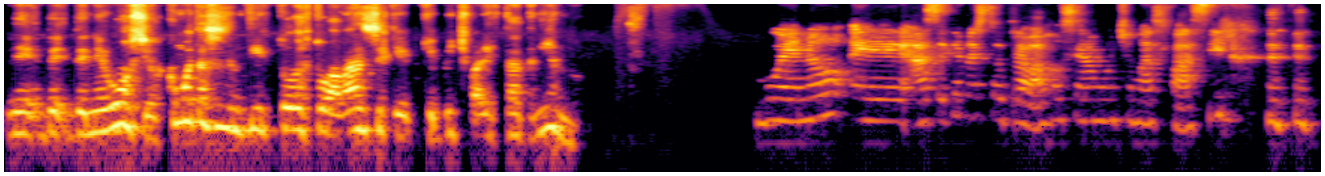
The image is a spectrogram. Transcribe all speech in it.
de, negocios, ¿cómo te hace sentir todos estos avances que, que Beachbody está teniendo? Bueno, eh, hace que nuestro trabajo sea mucho más fácil.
